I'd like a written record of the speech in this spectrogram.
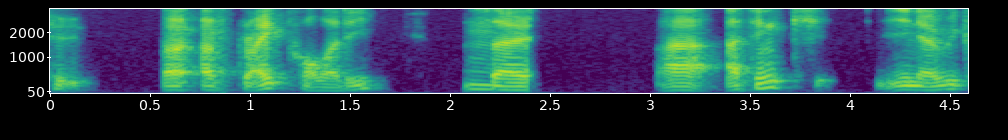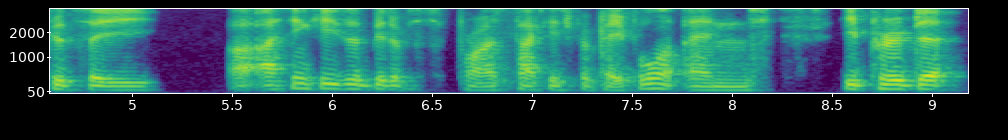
who of great quality. Mm. So uh, I think you know we could see I think he's a bit of a surprise package for people, and he proved it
